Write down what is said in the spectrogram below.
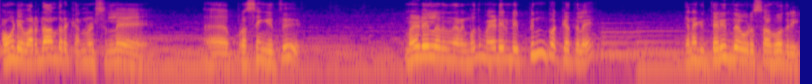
அவங்களுடைய வருடாந்திர கன்வென்ஷனில் பிரசங்கித்து மேடையில் இருந்து இறங்கும்போது மேடையினுடைய பின்பக்கத்தில் எனக்கு தெரிந்த ஒரு சகோதரி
